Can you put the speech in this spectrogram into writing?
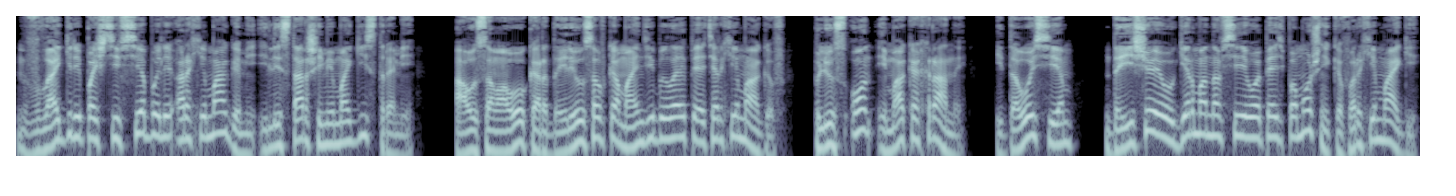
В лагере почти все были архимагами или старшими магистрами, а у самого Корделиуса в команде было пять архимагов, плюс он и маг охраны, итого семь. Да еще и у Германа все его пять помощников архимаги.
